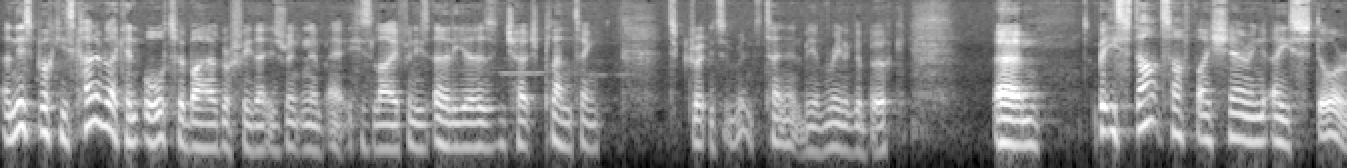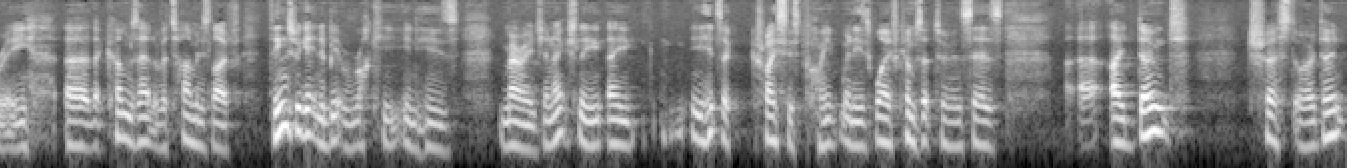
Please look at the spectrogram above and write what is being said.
and this book is kind of like an autobiography that is written about his life and his early years in church planting. It's, great, it's, it's turned out to be a really good book. Um, but he starts off by sharing a story uh, that comes out of a time in his life. Things were getting a bit rocky in his marriage, and actually, a, he hits a crisis point when his wife comes up to him and says, "I don't trust or I don't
